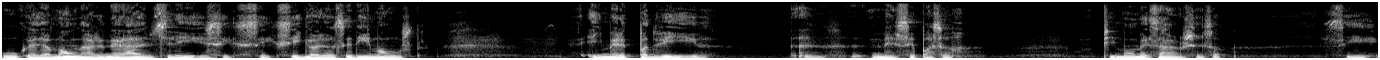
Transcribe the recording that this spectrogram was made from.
ou, que le monde en général utilise, c'est que ces gars-là, c'est des monstres. Ils méritent pas de vivre. Hein? Mais c'est pas ça. Puis mon message, c'est ça. C'est.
